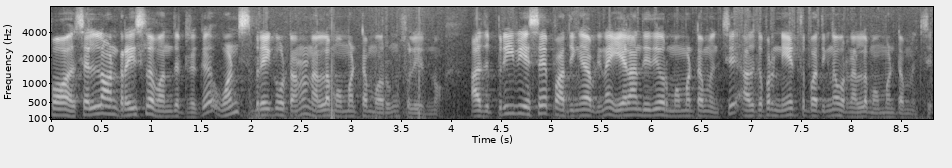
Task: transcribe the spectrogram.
ஃபா செல் ஆன் ரைஸில் வந்துட்டுருக்கு. ஒன்ஸ் பிரேக் அவுட் ஆனால் நல்ல மொமெண்டம் வரும்னு சொல்லியிருந்தோம். அது ப்ரீவியஸே பார்த்தீங்க அப்படின்னா ஏழாம் தேதி ஒரு மொமெண்டம் வந்துச்சு. அதுக்கப்புறம் நேற்று பார்த்தீங்கன்னா ஒரு நல்ல மொமெண்டம் வந்துச்சு.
